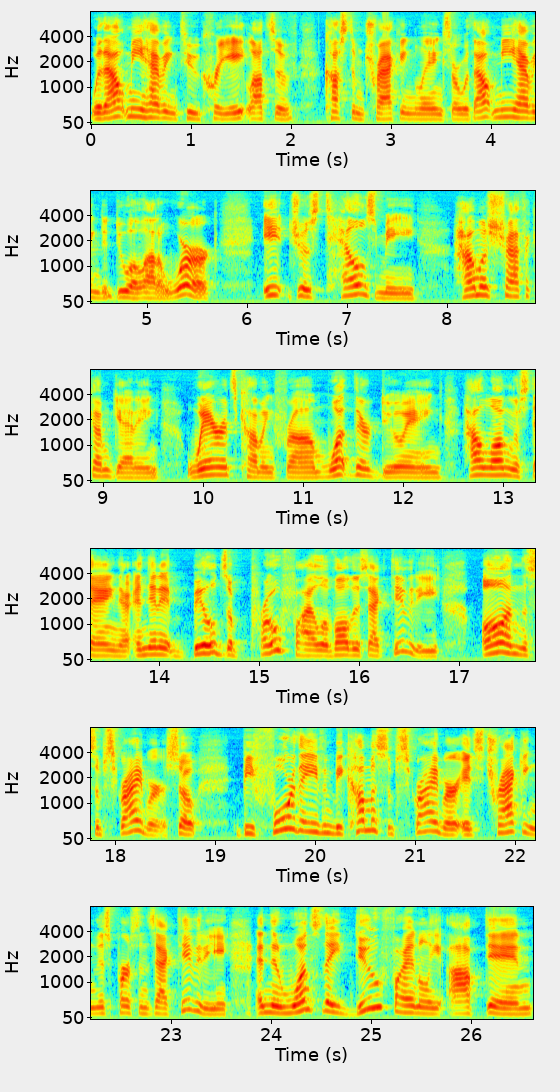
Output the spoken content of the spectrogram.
without me having to create lots of custom tracking links or without me having to do a lot of work, it just tells me how much traffic I'm getting, where it's coming from, what they're doing, how long they're staying there, and then it builds a profile of all this activity on the subscriber. So before they even become a subscriber, it's tracking this person's activity. And then once they do finally opt in,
